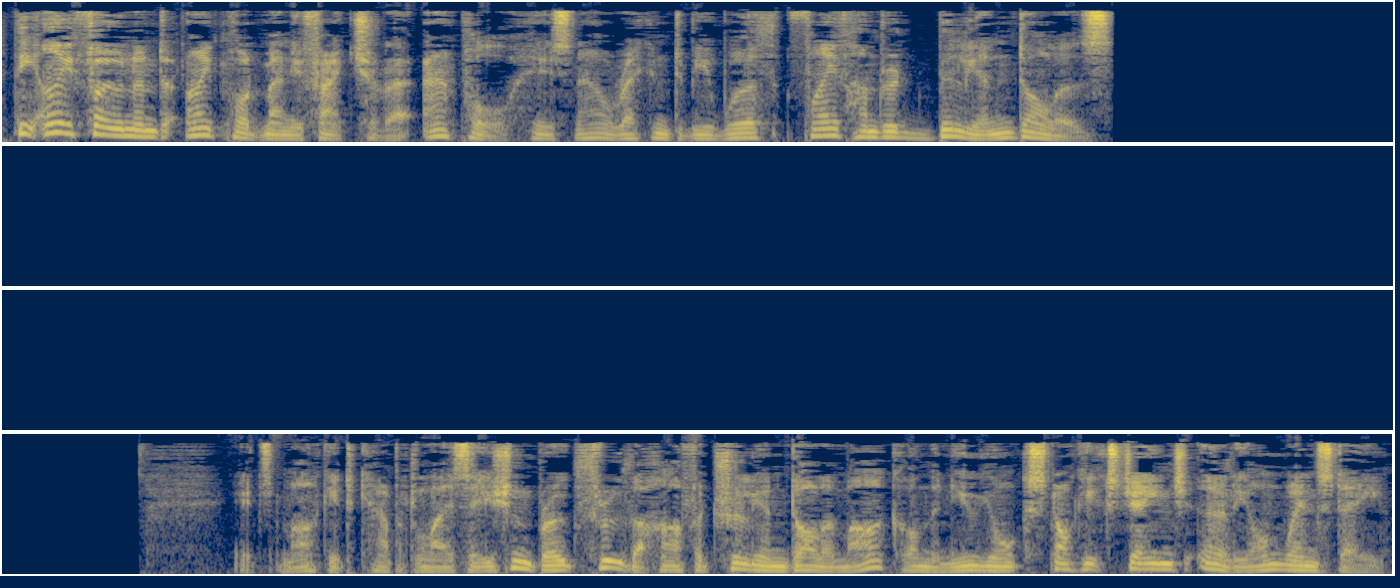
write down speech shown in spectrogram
The iPhone and iPod manufacturer Apple is now reckoned to be worth $500 billion. Its market capitalization broke through the half a trillion dollar mark on the New York Stock Exchange early on Wednesday.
